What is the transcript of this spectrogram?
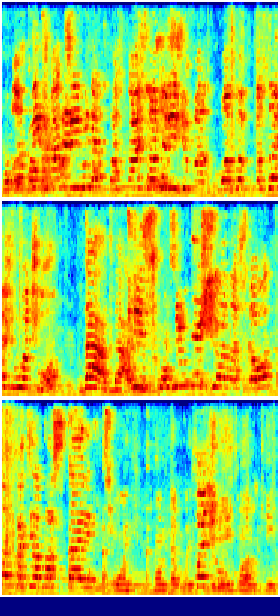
Вика, смотри, меня поставь, смотри, поставь вот что. Да, да. Алис, скажи мне еще раз, кого ты там хотел поставить? Ой, он такой бледненький.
